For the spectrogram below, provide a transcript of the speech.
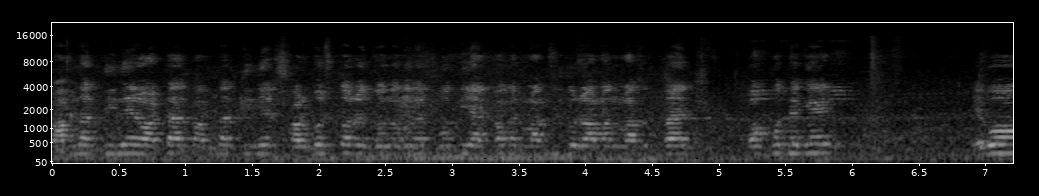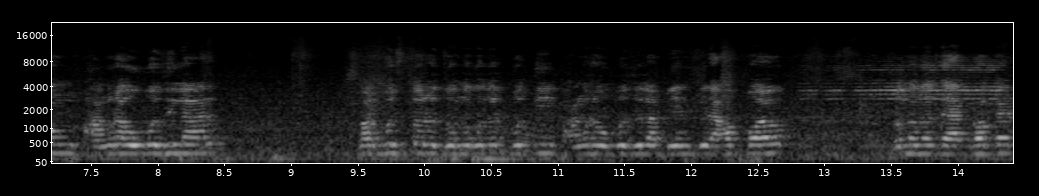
পাবনার দিনের অর্থাৎ পাবনার দিনের সর্বস্তরের জনগণের প্রতি অ্যাডভোকেট মাসুদুর রহমান, মাসুদ ভাইয়ের পক্ষ থেকে এবং ভাঙড়া উপজেলার সর্বস্তরের জনগণের প্রতি ভাঙড়া উপজেলা বিএনপির আহ্বায়ক জননেতা অ্যাডভোকেট,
